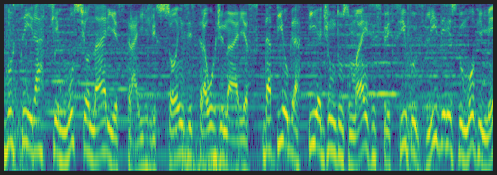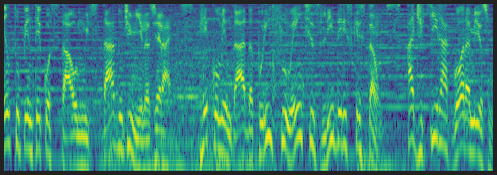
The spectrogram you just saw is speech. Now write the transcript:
Você irá se emocionar e extrair lições extraordinárias da biografia de um dos mais expressivos líderes do movimento pentecostal no estado de Minas Gerais. Recomendada por influentes líderes cristãos. Adquira agora mesmo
